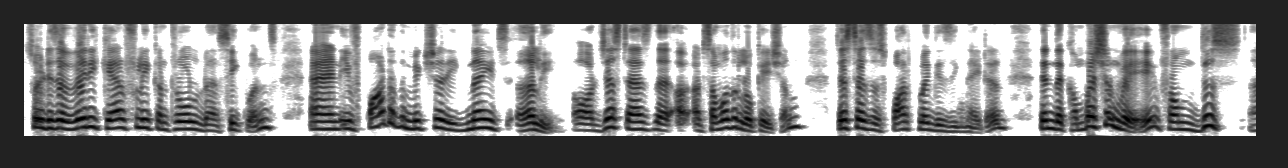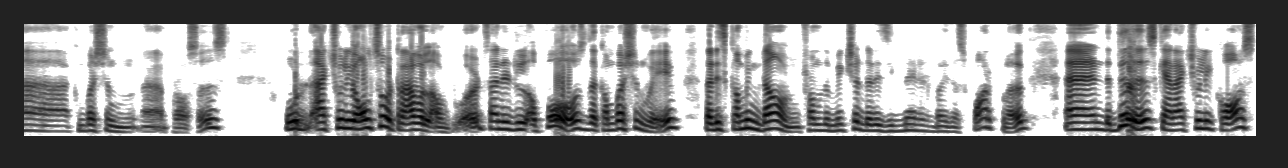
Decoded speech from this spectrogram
So, it is a very carefully controlled uh, sequence and if part of the mixture ignites early or just as the uh, at some other location just as the spark plug is ignited then the combustion wave from this uh, combustion uh, process would actually also travel outwards and it will oppose the combustion wave that is coming down from the mixture that is ignited by the spark plug. And this can actually cause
